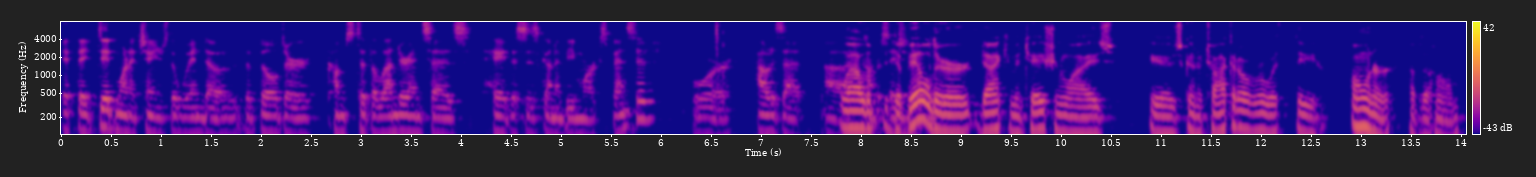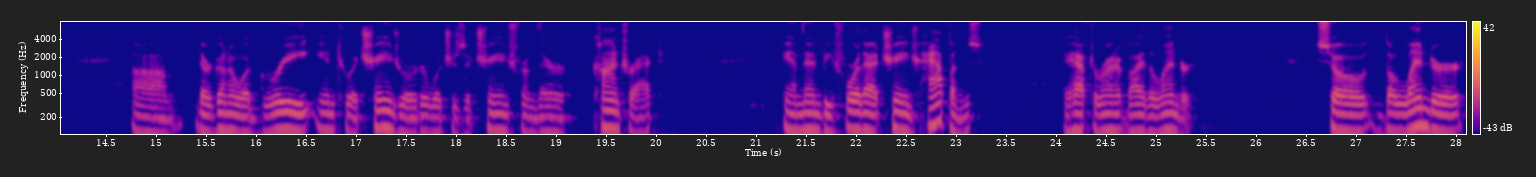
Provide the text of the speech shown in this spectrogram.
if they did want to change the window, the builder comes to the lender and says, "Hey, this is going to be more expensive," or how does that? Uh, well, the, the builder, documentation-wise, is going to talk it over with the owner of the home. um, they're going to agree into a change order, which is a change from their contract. And then before that change happens, they have to run it by the lender. So the lender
